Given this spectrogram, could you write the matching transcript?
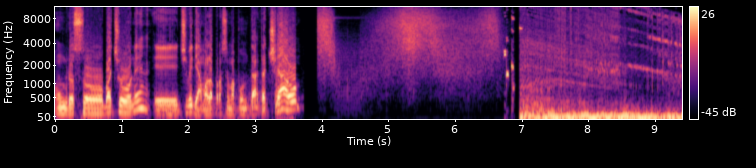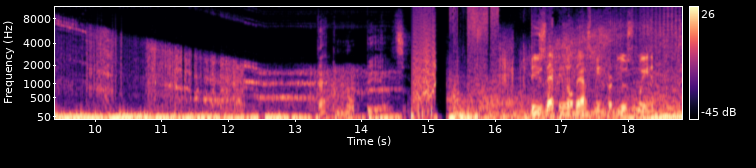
un grosso bacione e ci vediamo alla prossima puntata. Ciao! This episode has been produced with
